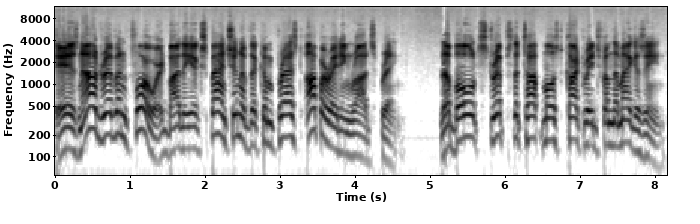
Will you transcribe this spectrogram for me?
is now driven forward by the expansion of the compressed operating rod spring. The bolt strips the topmost cartridge from the magazine.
